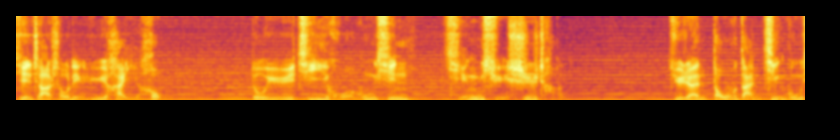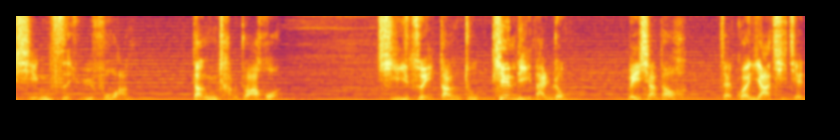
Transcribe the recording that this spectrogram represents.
金沙首领遇害以后，杜宇急火攻心，情绪失常，居然斗胆进宫行刺于福王，当场抓获。其罪当诛，天理难容。没想到在关押期间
